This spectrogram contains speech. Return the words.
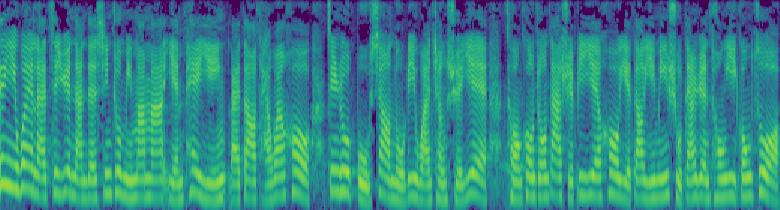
另一位来自越南的新住民妈妈严佩莹来到台湾后，进入补校努力完成学业。从空中大学毕业后，也到移民署担任通译工作，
